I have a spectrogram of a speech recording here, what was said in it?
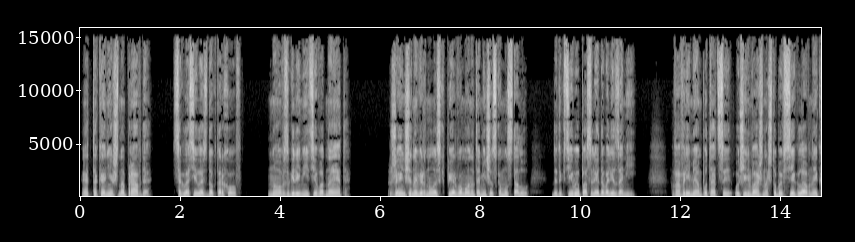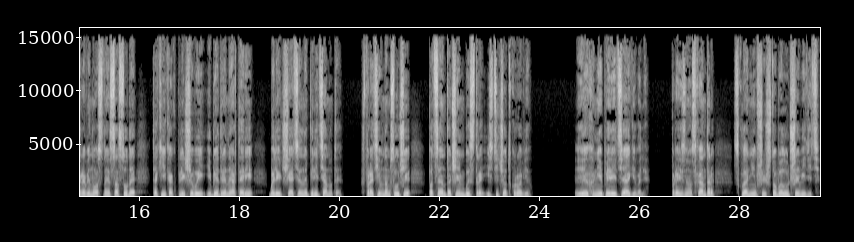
Это, конечно, правда, согласилась доктор Хоув. Но взгляните вот на это. Женщина вернулась к первому анатомическому столу. Детективы последовали за ней. Во время ампутации очень важно, чтобы все главные кровеносные сосуды, такие как плечевые и бедренные артерии, были тщательно перетянуты. В противном случае пациент очень быстро истечет кровью. «Их не перетягивали», — произнес Хантер, склонившись, чтобы лучше видеть.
